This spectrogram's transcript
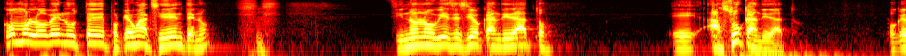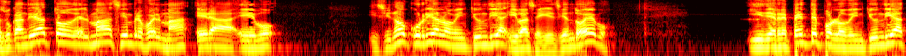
¿cómo lo ven ustedes? Porque es un accidente, ¿no? si no, no hubiese sido candidato eh, a su candidato. Porque su candidato del MAS siempre fue el MAS, era Evo. Y si no ocurrían los 21 días, iba a seguir siendo Evo. Y de repente, por los 21 días,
